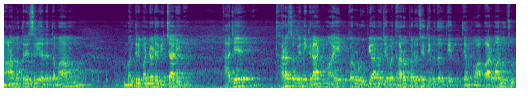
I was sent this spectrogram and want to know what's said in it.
નાણામંત્રીશ્રી અને તમામ મંત્રીમંડળે વિચારીને આજે ધારાસભ્યની ગ્રાન્ટમાં એક કરોડ રૂપિયાનો જે વધારો કર્યો છે તે બદલ તે તેમનો આભાર માનું છું.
